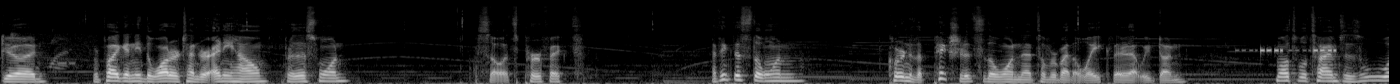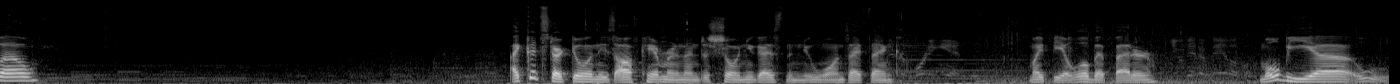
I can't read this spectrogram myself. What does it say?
good. We're probably going to need the water tender anyhow for this one. So it's perfect. I think this is the one, according to the picture, this is the one that's over by the lake there that we've done multiple times as well. I could start doing these off camera and then just showing you guys the new ones, I think. Might be a little bit better. Moby, uh, ooh,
